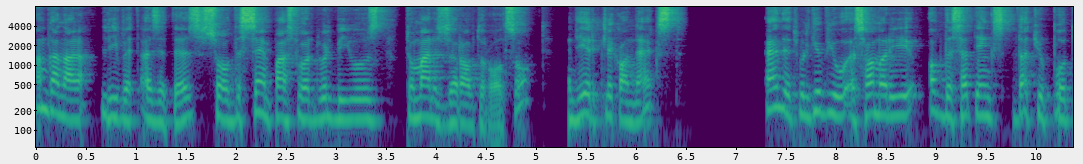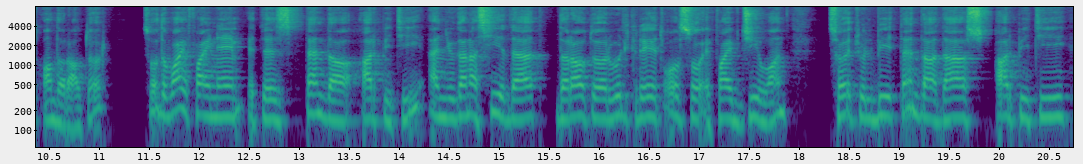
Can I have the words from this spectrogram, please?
I'm gonna leave it as it is. So the same password will be used to manage the router also. And here click on next. And it will give you a summary of the settings that you put on the router. So the Wi-Fi name, it is Tenda RPT, and you're gonna see that the router will create also a 5G one. So it will be Tenda-RPT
